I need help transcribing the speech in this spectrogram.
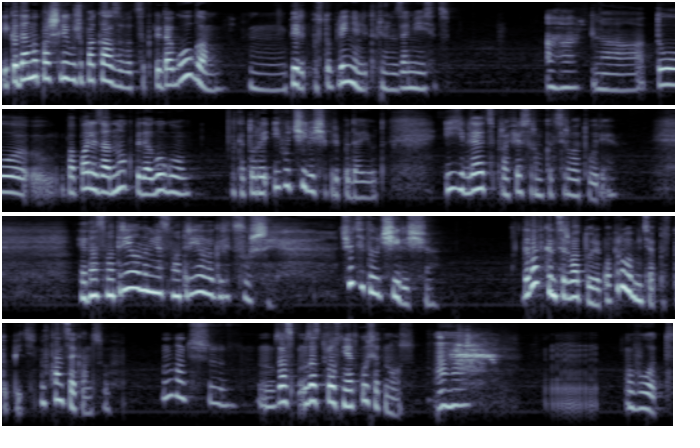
И когда мы пошли уже показываться к педагогам перед поступлением, где-то примерно за месяц, ага. А, то попали заодно к педагогу, который и в училище преподает, и является профессором консерватории. И она смотрела на меня, смотрела, говорит, слушай, что тебе это училище? Давай в консерваторию, попробуем тебя поступить. Ну, в конце концов. Ну, за, за спрос не откусят нос. Угу. Вот.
